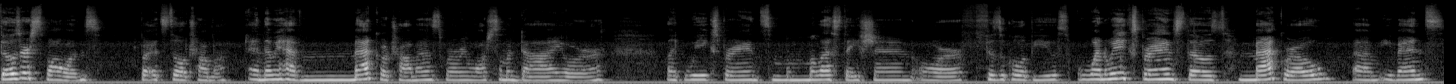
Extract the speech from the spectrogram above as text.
Those are small ones, but it's still a trauma. And then we have macro traumas where we watch someone die or like we experience molestation or physical abuse. When we experience those macro um, events,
